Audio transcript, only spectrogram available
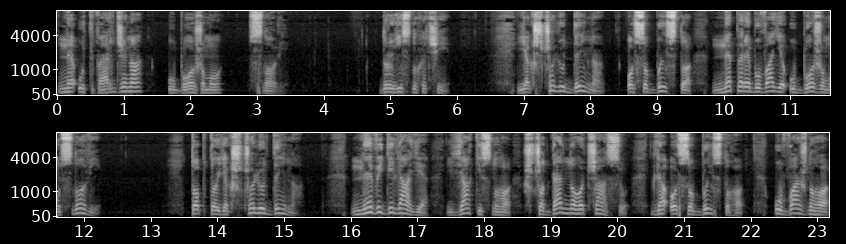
не утверджена у Божому Слові. Дорогі слухачі, якщо людина особисто не перебуває у Божому Слові, тобто, якщо людина не виділяє якісного щоденного часу для особистого, уважного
